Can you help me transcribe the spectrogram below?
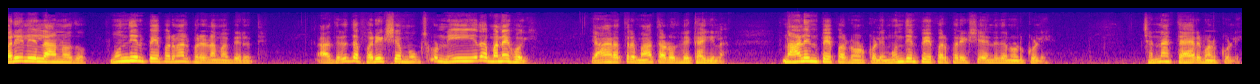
ಬರೀಲಿಲ್ಲ ಅನ್ನೋದು ಮುಂದಿನ ಪೇಪರ್ ಮೇಲೆ ಪರಿಣಾಮ ಬೀರುತ್ತೆ. ಆದ್ದರಿಂದ ಪರೀಕ್ಷೆ ಮುಗಿಸ್ಕೊಂಡು ನೀರ ಮನೆಗೆ ಹೋಗಿ. ಯಾರ ಹತ್ರ ಮಾತಾಡೋದು ಬೇಕಾಗಿಲ್ಲ. ನಾಳಿನ ಪೇಪರ್ ನೋಡ್ಕೊಳ್ಳಿ, ಮುಂದಿನ ಪೇಪರ್ ಪರೀಕ್ಷೆ ಏನಿದೆ ನೋಡ್ಕೊಳ್ಳಿ. ಚೆನ್ನಾಗಿ ತಯಾರಿ ಮಾಡ್ಕೊಳ್ಳಿ.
